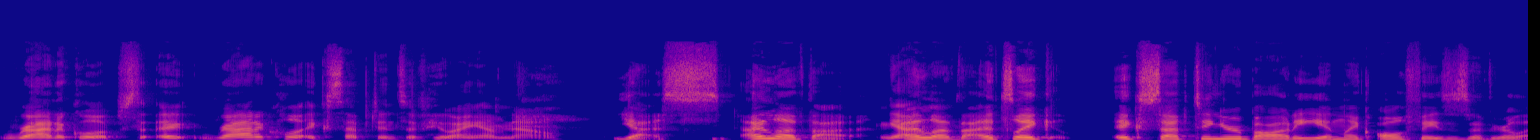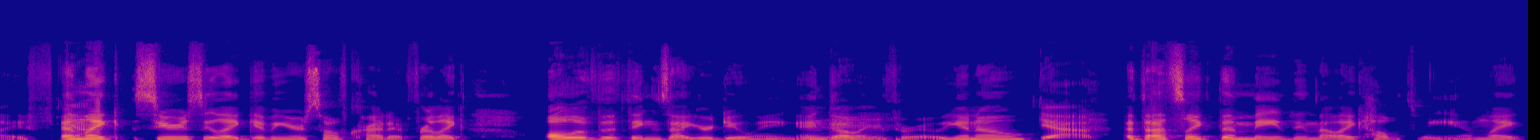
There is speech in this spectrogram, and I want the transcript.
radical, uh, radical acceptance of who I am now. yes. I love that. Yeah. I love that. It's like accepting your body in like all phases of your life. And Yeah. like seriously like giving yourself credit for like all of the things that you're doing and going Mhm. through, you know? Yeah. That's like the main thing that like helped me. And like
